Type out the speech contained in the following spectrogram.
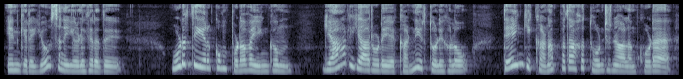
என்கிற யோசனை எழுகிறது. உடுத்தியிருக்கும் புடவை இங்கும் யார் யாருடைய கண்ணீர் துளிகளோ தேங்கி கணப்பதாக தோன்றினாலும் கூட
